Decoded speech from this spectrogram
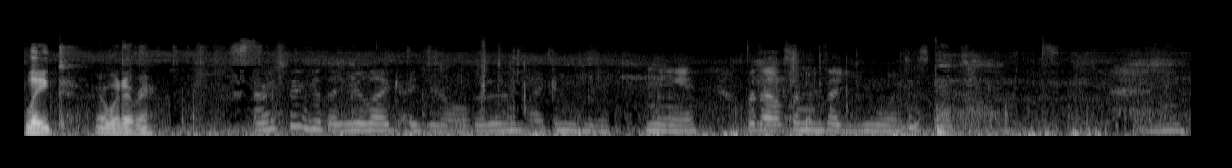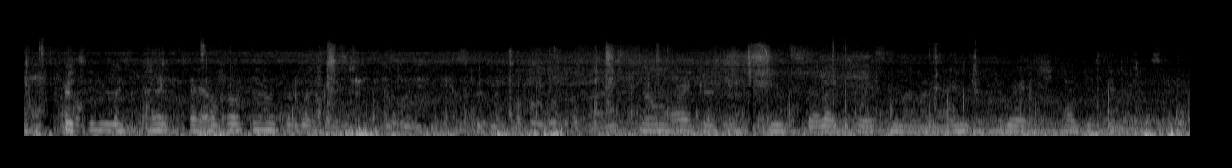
Like lake or whatever. I always forget that you're like a year older than like me. But that also means that you went to school. For two years. I failed both of them, but like, I was really screwed myself over both times. My goodness. Instead, I just wasted my money. I wish I just didn't go to school.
